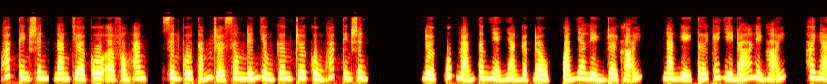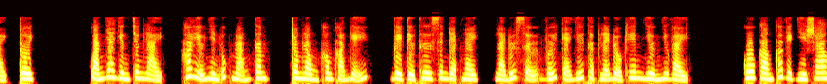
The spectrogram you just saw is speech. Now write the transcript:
Hoắc tiên sinh đang chờ cô ở phòng ăn, xin cô tắm rửa xong đến dùng cơm trưa cùng Hoắc tiên sinh. Được, út Noãn Tâm nhẹ nhàng gật đầu, quản gia liền rời khỏi, nàng nghĩ tới cái gì đó liền hỏi, hơi ngại, tôi. Quản gia dừng chân lại, khó hiểu nhìn út Noãn Tâm, trong lòng không khỏi nghĩ, vị tiểu thư xinh đẹp này lại đối xử với kẻ dưới thật lễ độ khiêm nhường như vậy. Cô còn có việc gì sao?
